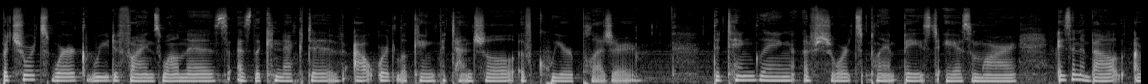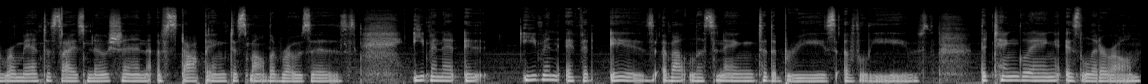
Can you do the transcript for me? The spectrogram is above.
but Short's work redefines wellness as the connective, outward looking potential of queer pleasure. The tingling of Short's plant based ASMR isn't about a romanticized notion of stopping to smell the roses, even it, even if it is about listening to the breeze of leaves. The tingling is literal.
